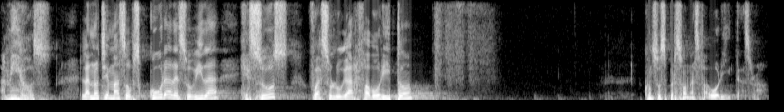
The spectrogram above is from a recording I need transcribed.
amigos. La noche más oscura de su vida, Jesús fue a su lugar favorito con sus personas favoritas, bro.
